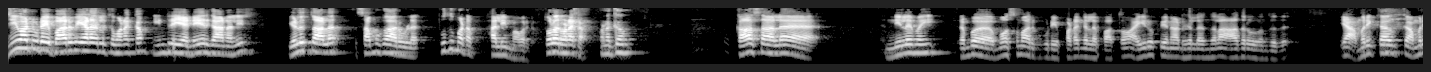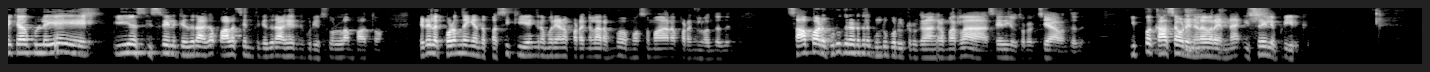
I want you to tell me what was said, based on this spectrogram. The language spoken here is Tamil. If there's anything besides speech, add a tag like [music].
ஜீவா டுடே பார்வையாளர்களுக்கு வணக்கம். இன்றைய நேர்காணலில் எழுத்தாளர் சமூக ஆர்வலர் புதுமடம் ஹலீம் அவர்கள். தோழர் வணக்கம். வணக்கம். காசால நிலைமை ரொம்ப மோசமாக இருக்கக்கூடிய படங்களில் பார்த்தோம். ஐரோப்பிய நாடுகள்ல இருந்தெல்லாம் ஆதரவு வந்தது. ஏன் அமெரிக்காவுக்கு அமெரிக்காவுக்குள்ளேயே யுஎஸ் இஸ்ரேலுக்கு எதிராக பாலஸ்தீனத்துக்கு எதிராக இருக்கக்கூடிய சூழலாம் பார்த்தோம். இடையில குழந்தைங்க அந்த பசிக்கு ஏங்குற மாதிரியான படங்கள்லாம் ரொம்ப மோசமான படங்கள் வந்தது. சாப்பாடு கொடுக்குற இடத்துல குண்டு போட்டுக்கிட்டு இருக்கிறாங்கிற மாதிரிலாம் செய்திகள் தொடர்ச்சியாக வந்தது. இப்போ காசாவுடைய நிலவரம் என்ன? இஸ்ரேல் எப்படி இருக்கு?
